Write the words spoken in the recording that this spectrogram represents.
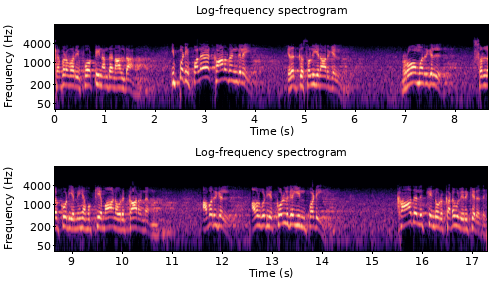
பிப்ரவரி 14 அந்த நாள் தான் இப்படி பல காரணங்களை இதற்கு சொல்கிறார்கள்? ரோமர்கள் சொல்லக்கூடிய மிக முக்கியமான ஒரு காரணம். அவர்கள் அவர்களுடைய கொள்கையின்படி காதலுக்கு என்ற ஒரு கடவுள் இருக்கிறது.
